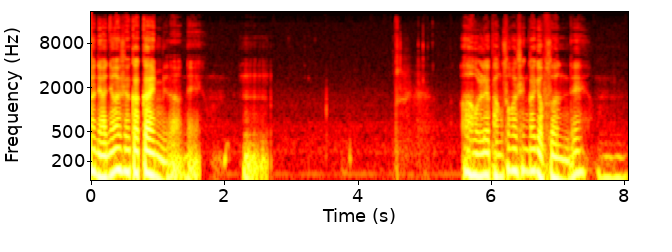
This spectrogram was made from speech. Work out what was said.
아, 네, 안녕하세요. 까까입니다. 네. 음. 아, 원래 방송할 생각이 없었는데, 음.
